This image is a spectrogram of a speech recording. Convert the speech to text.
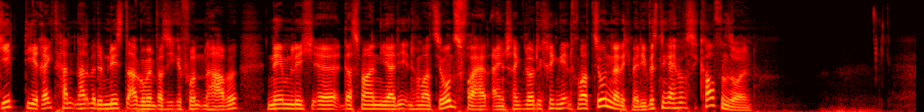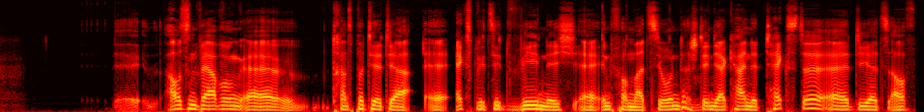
geht direkt Hand in Hand mit dem nächsten Argument, was ich gefunden habe, nämlich, äh, dass man ja die Informationsfreiheit einschränkt. Die Leute kriegen die Informationen ja nicht mehr, die wissen gar nicht, was sie kaufen sollen. Äh, Außenwerbung äh, transportiert ja äh, explizit wenig äh, Informationen. Da mhm. stehen ja keine Texte, äh, die jetzt auf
